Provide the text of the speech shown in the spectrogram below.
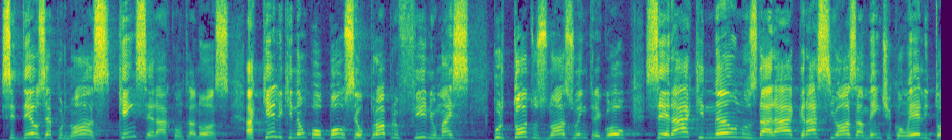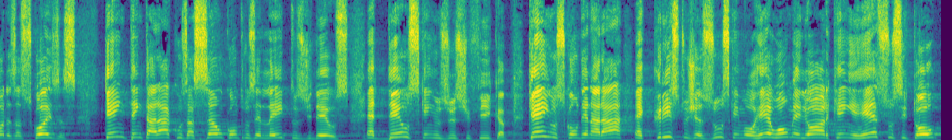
Se Deus é por nós, quem será contra nós? Aquele que não poupou o seu próprio filho, mas por todos nós o entregou, será que não nos dará graciosamente com ele todas as coisas? Quem tentará acusação contra os eleitos de Deus? É Deus quem os justifica. Quem os condenará é Cristo Jesus, quem morreu, ou melhor, quem ressuscitou,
